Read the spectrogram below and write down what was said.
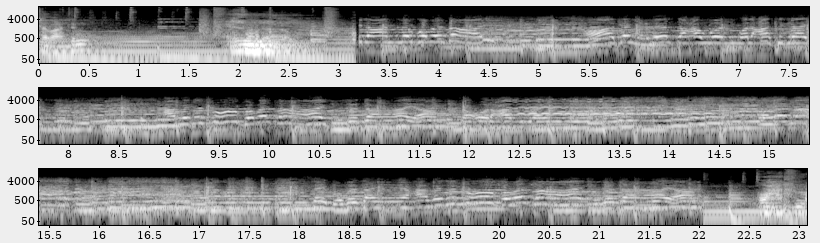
ሰባትን ሕዝቡን ኣለዉ ዳነ ጎበዛይ ኣገን ልበል ዝዓወት ቆልዓ ትግራይ ዓበን ህዝቡ ጎበዛይ ጎበዛይ ኣንበሳ ቆልዓ ትግራይ ሰይ ጎበዛይ ዓበን ህዝቡ ጎበዛይ ጎበዛይ ህወሓት ድማ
